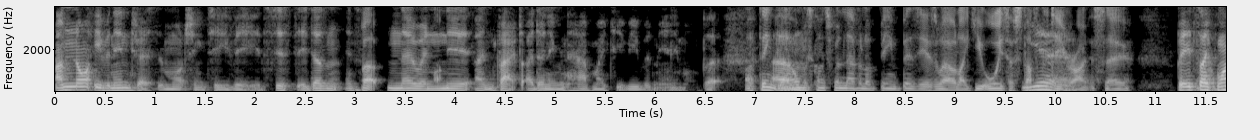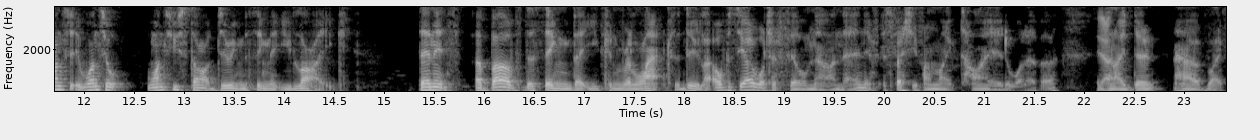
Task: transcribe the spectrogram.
I'm not even interested in watching TV. It's just it doesn't. It's But- nowhere near. In fact, I don't even have my TV with me anymore. But I think that Um, almost comes from a level of being busy as well. Like you always have stuff to do, right? So but it's like Um, once once you once you start doing the thing that you like, then it's above the thing that you can relax and do. Like obviously, I watch a film now and then, if, especially if I'm like tired or whatever, Yeah. and I don't have like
